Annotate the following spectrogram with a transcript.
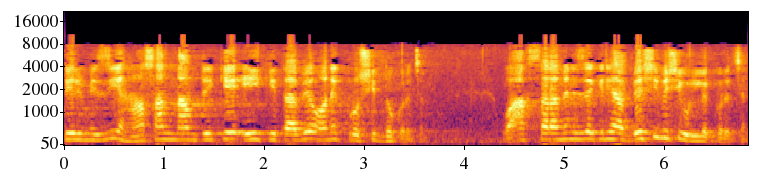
তিরমিজি হাসান নামটিকে এই কিতাবে অনেক প্রসিদ্ধ করেছেন। ও আকসারা বেশি বেশি উল্লেখ করেছেন।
